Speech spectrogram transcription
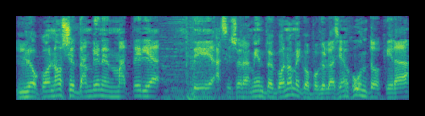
lo conoce también en materia de asesoramiento económico porque lo hacían juntos, que era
